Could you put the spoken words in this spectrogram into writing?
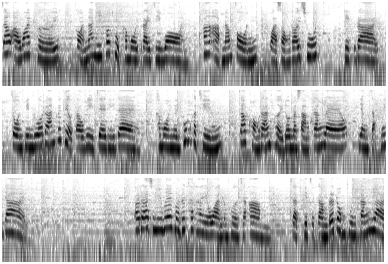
เจ้าอาวาสเผย ก่อนหน้านี้ก็ถูกขโมยไตรจีวร ผ้าอาบน้ำฝนกว่า 200 ชุด อีกราย โจรปีนรั้วร้านก๋วยเตี๋ยวเตาวีเจดีแดง ขโมยเงินพุ่มกระถิน เจ้าของร้านเผยโดนมาสามครั้งแล้ว ยังจับไม่ได้พระราชนิเวศมฤคทายวันอำเภอชะอำ จัดกิจกรรมระดมทุนครั้งใหญ่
